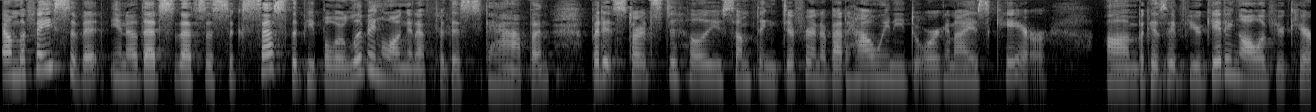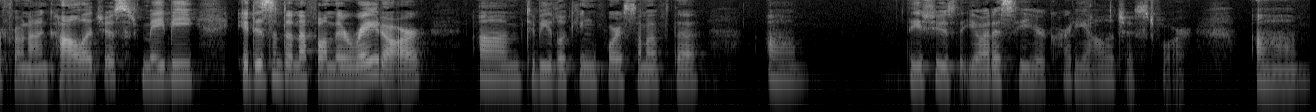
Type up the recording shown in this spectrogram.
on the face of it, you know, that's that's a success that people are living long enough for this to happen. But it starts to tell you something different about how we need to organize care. Um, because if you're getting all of your care from an oncologist, maybe it isn't enough on their radar um, to be looking for some of the um, the issues that you ought to see your cardiologist for, um,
